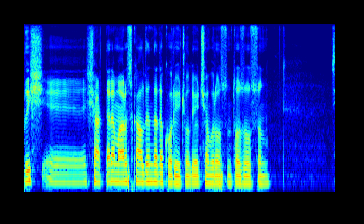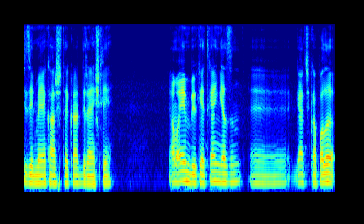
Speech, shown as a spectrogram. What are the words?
dış e, şartlara maruz kaldığında da koruyucu oluyor. Çamur olsun, toz olsun. Çizilmeye karşı tekrar dirençli. Ama en büyük etken yazın e, gerçi kapalı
